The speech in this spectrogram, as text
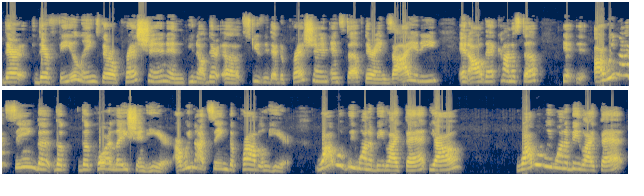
their their feelings, their oppression and, you know, their uh, excuse me, their depression and stuff, their anxiety and all that kind of stuff. Are we not seeing the, the, the correlation here? Are we not seeing the problem here? Why would we want to be like that, y'all? Why would we want to be like that?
